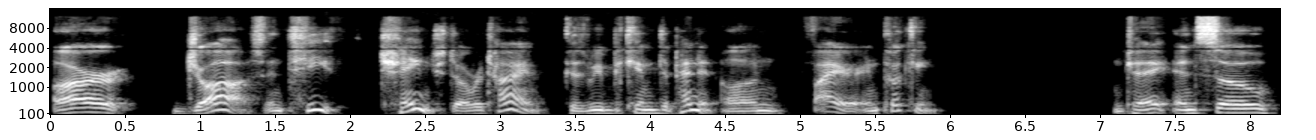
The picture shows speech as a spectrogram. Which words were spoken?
Our jaws and teeth changed over time because we became dependent on fire and cooking Okay. And so,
